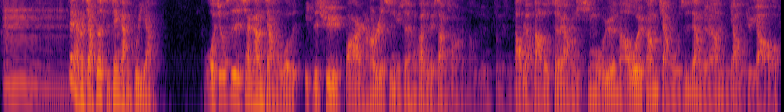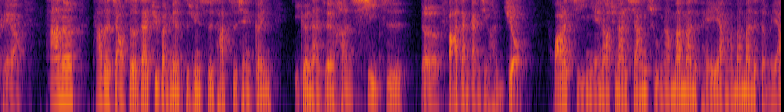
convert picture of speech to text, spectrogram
嗯，这两个角色时间感不一样。我就是像刚刚讲，我一直去 bar，然后认识女生，很快就可以上床了。然后我觉得这没什么大不了，大家都这样，你情我愿。然后我也跟他们讲，我是这样的人，然后你要我就要，OK 啊。他呢，他的角色在剧本里面的资讯是他之前跟一个男生很细致的发展感情很久，花了几年，然后去哪里相处，然后慢慢的培养，慢慢的怎么样，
